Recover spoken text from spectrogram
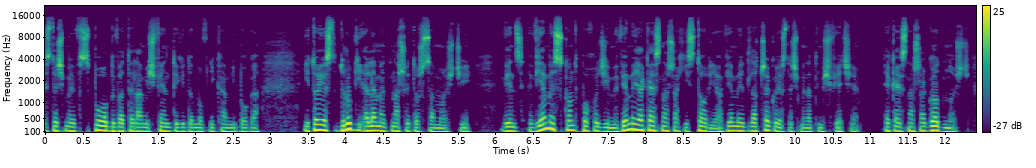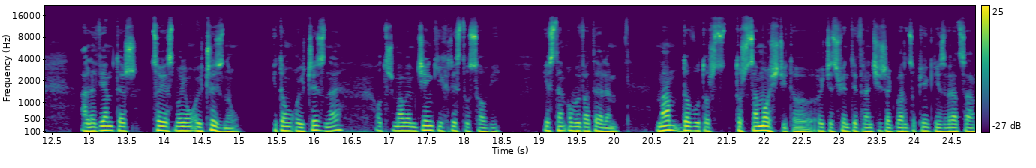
Jesteśmy współobywatelami świętych i domownikami Boga. I to jest drugi element naszej tożsamości. Więc wiemy skąd pochodzimy, wiemy jaka jest nasza historia, wiemy dlaczego jesteśmy na tym świecie, jaka jest nasza godność, ale wiem też, co jest moją ojczyzną. I tą ojczyznę otrzymałem dzięki Chrystusowi. Jestem obywatelem. Mam dowód tożsamości. To Ojciec Święty Franciszek bardzo pięknie zwraca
